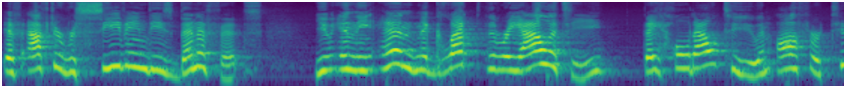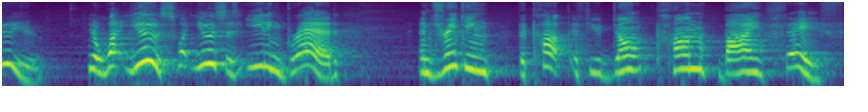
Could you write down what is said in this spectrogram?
if, after receiving these benefits, you in the end neglect the reality they hold out to you and offer to you? You know, what use? What use is eating bread and drinking the cup if you don't come by faith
